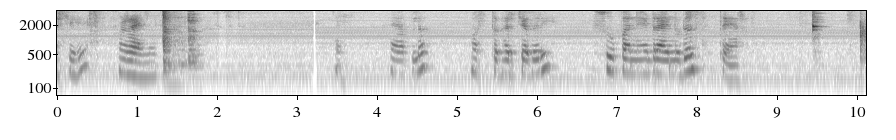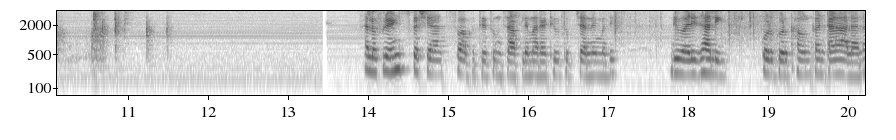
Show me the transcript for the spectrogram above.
असे हे ड्राय नूडल्स हे आपलं मस्त घरच्या घरी सूप आणि ड्राय नूडल्स तयार. हॅलो फ्रेंड्स कसे आहात? स्वागत आहे तुमचं आपल्या मराठी यूट्यूब चॅनलमध्ये दिवाळी झाली गोडगोड खाऊन कंटाळा आला ना?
